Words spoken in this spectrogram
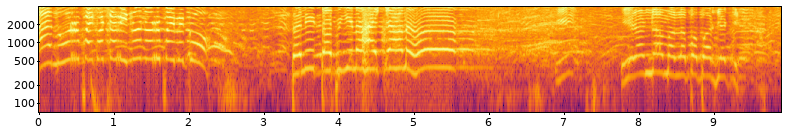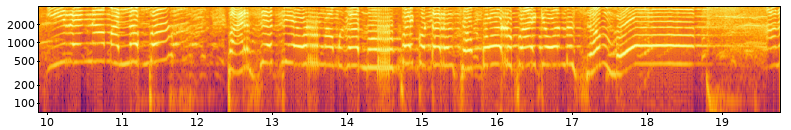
ಆ ನೂರು ರೂಪಾಯಿ ಕೊಟ್ಟಾರ ಇನ್ನೂ ನೂರು ರೂಪಾಯಿ ಬೇಕು. ತಲಿ ಟೊಪಿಗಿನ ಹಾಕ್ಯಾನ. ಈರಣ್ಣ ಮಲ್ಲಪ್ಪ ಪಾರ್ಶೆಟ್ಟಿ. ಈರಣ್ಣ ಮಲ್ಲಪ್ಪ ಪಾರ್ಶೆಟ್ಟಿ ಅವ್ರು ನಮ್ಗ ನೂರು ರೂಪಾಯಿ ಕೊಟ್ಟಾರ ಶಂಭೋ ರೂಪಾಯಿಗೆ ಒಂದು ಶಂಭೋ. ಅಣ್ಣ.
